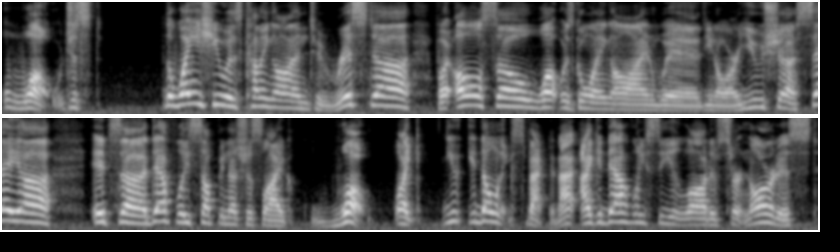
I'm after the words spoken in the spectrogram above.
whoa, just the way she was coming on to Rista, but also what was going on with, you know, Aryusha, Seiya, it's uh, definitely something that's just like, whoa. Like, you, you don't expect it. I, I could definitely see a lot of certain artists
